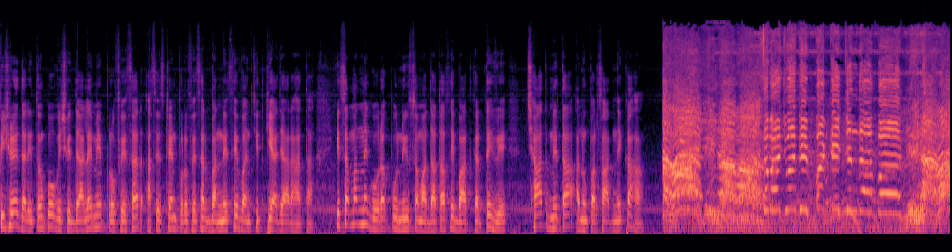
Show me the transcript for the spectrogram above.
पिछड़े दलितों को विश्वविद्यालय में प्रोफेसर असिस्टेंट प्रोफेसर बनने से वंचित किया जा रहा था। इस संबंध में गोरखपुर न्यूज़ संवाददाता से बात करते हुए छात्र नेता अनुप्रसाद ने कहा समाजवादी पार्टी जिंदाबाद जिंदाबाद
